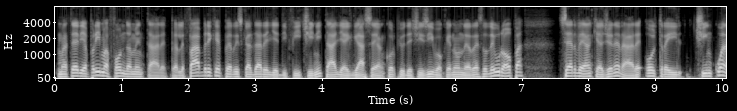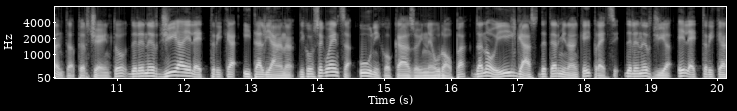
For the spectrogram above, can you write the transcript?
materia prima fondamentale per le fabbriche per riscaldare gli edifici. In Italia il gas è ancora più decisivo che non nel resto d'Europa serve anche a generare oltre il 50% dell'energia elettrica italiana. Di conseguenza, unico caso in Europa, da noi il gas determina anche i prezzi dell'energia elettrica.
